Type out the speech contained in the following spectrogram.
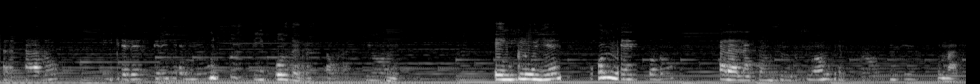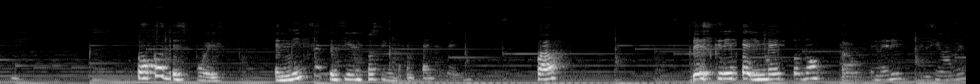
tratado en que describe muchos tipos de restauraciones, que incluyen un método para la construcción de prótesis de marfil. Poco después, en 1756, Pfaff describe el método para obtener impresiones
